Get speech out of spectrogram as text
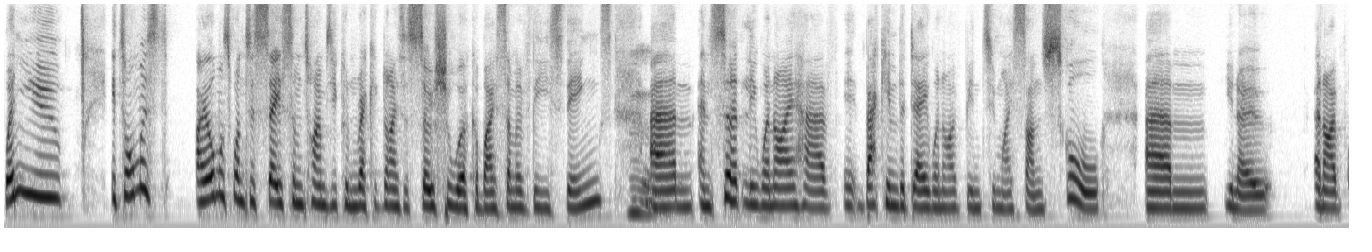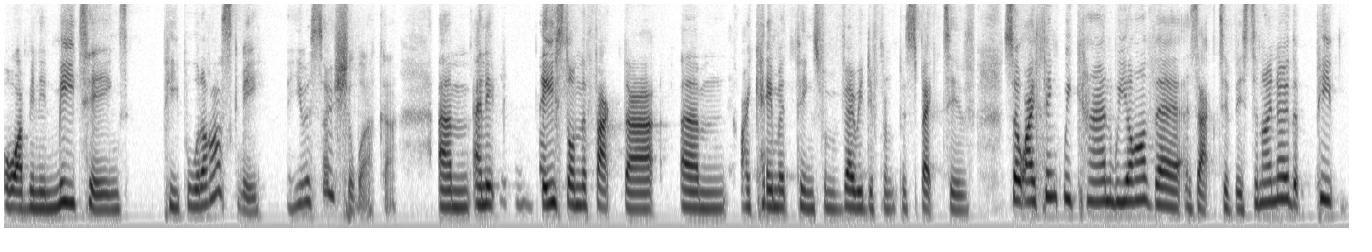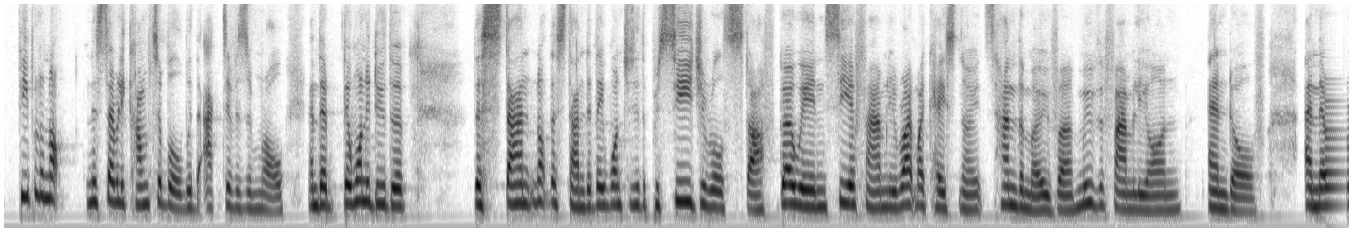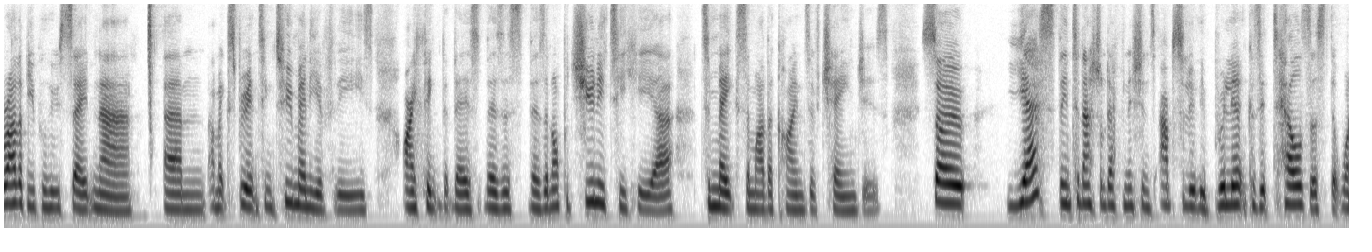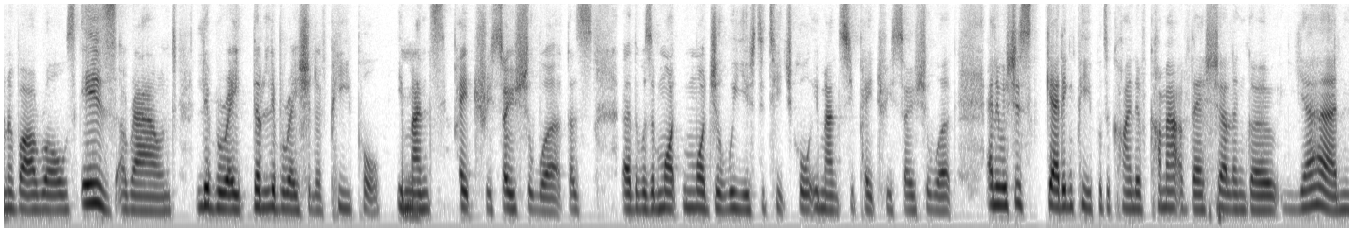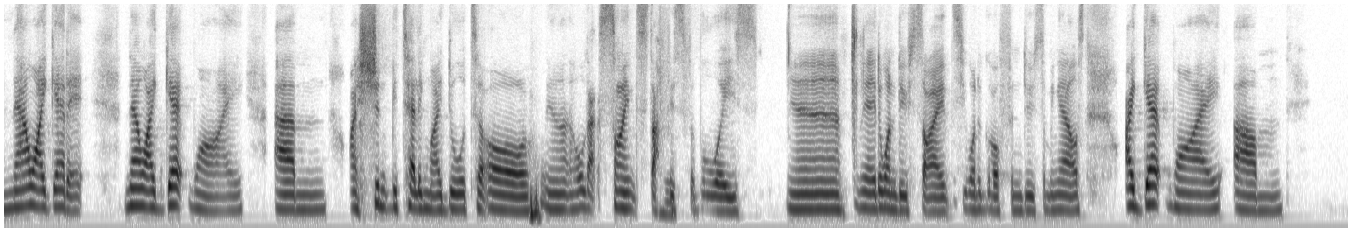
when you, it's almost I almost want to say sometimes you can recognize a social worker by some of these things. Mm. Um, and certainly when I have, back in the day when I've been to my son's school, um, you know, and I've, or I've been in meetings, people would ask me, are you a social worker? Um, and it based on the fact that um, I came at things from a very different perspective. So I think we can, we are there as activists. And I know that pe- people are not necessarily comfortable with the activism role and they, they want to do the, the stand not the standard they want to do the procedural stuff go in see a family write my case notes hand them over move the family on end of and there are other people who say nah um, I'm experiencing too many of these. I think that there's there's a, there's an opportunity here to make some other kinds of changes. So yes, the international definition is absolutely brilliant because it tells us that one of our roles is around liberate the liberation of people, mm. emancipatory social work. As uh, there was a mod- module we used to teach called emancipatory social work, and it was just getting people to kind of come out of their shell and go, yeah, now I get it. Now I get why um, I shouldn't be telling my daughter, oh, you know, all that science stuff mm. is for boys. Yeah, yeah, you don't want to do science. You want to go off and do something else. I get why. Um,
